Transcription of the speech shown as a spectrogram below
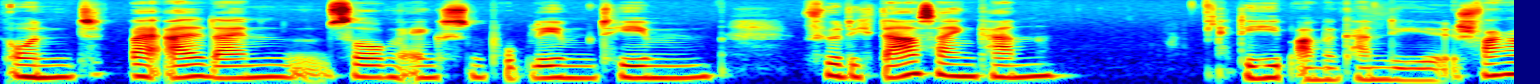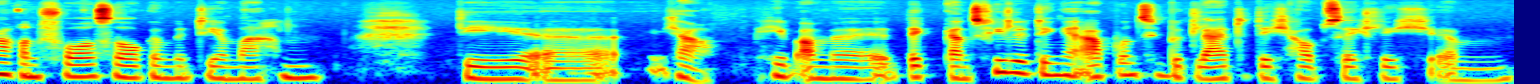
und bei all deinen Sorgen, Ängsten, Problemen, Themen für dich da sein kann. Die Hebamme kann die Schwangerenvorsorge mit dir machen. Die äh, ja, Hebamme deckt ganz viele Dinge ab und sie begleitet dich hauptsächlich ähm,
